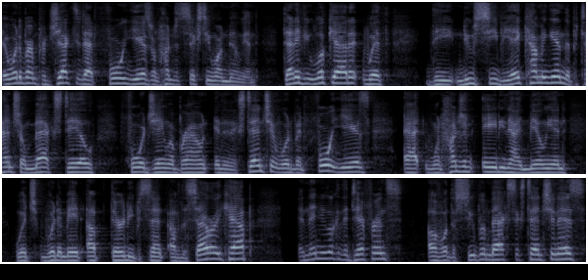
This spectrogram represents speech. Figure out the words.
it would have been projected at four years, 161 million. Then, if you look at it with the new CBA coming in, the potential max deal for Jaylen Brown in an extension would have been four years at 189 million, which would have made up 30% of the salary cap. And then you look at the difference of what the Supermax extension is,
